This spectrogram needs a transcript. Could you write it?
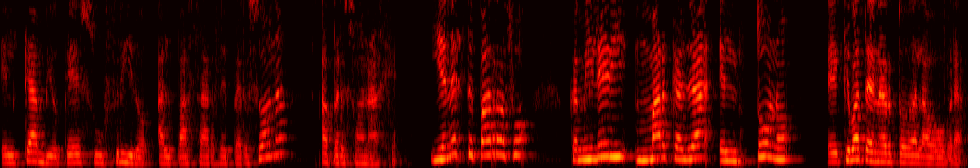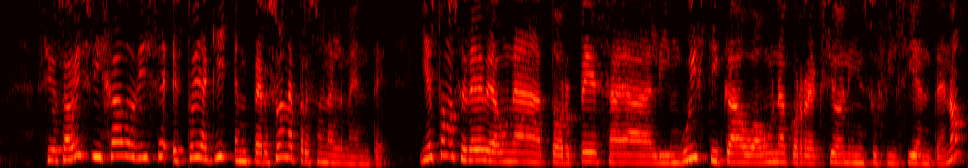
el cambio que he sufrido al pasar de persona a personaje. Y en este párrafo Camilleri marca ya el tono eh, que va a tener toda la obra. Si os habéis fijado, dice, estoy aquí en persona personalmente. Y esto no se debe a una torpeza lingüística o a una corrección insuficiente, ¿no?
